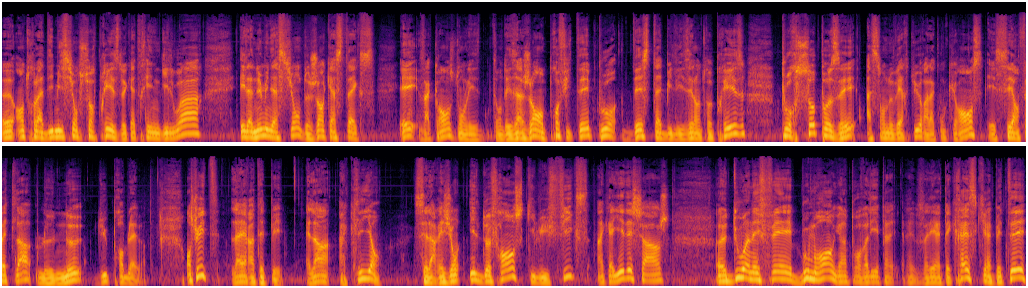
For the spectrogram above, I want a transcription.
euh, entre la démission surprise de Catherine Guilloire et la nomination de Jean Castex, et vacances dont, les, dont des agents ont profité pour déstabiliser l'entreprise, pour s'opposer à son ouverture à la concurrence, et c'est en fait là le nœud du problème. Ensuite, la RATP, elle a un client, c'est la région Île-de-France qui lui fixe un cahier des charges. Euh, d'où un effet boomerang hein, pour Valérie, Pécresse qui répétait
